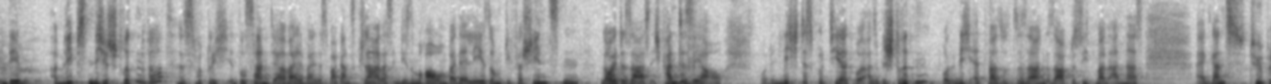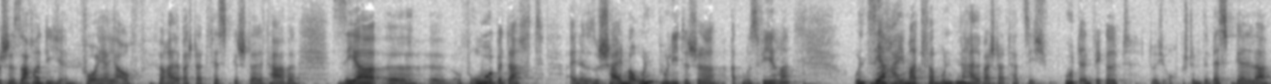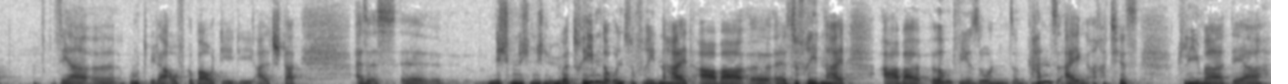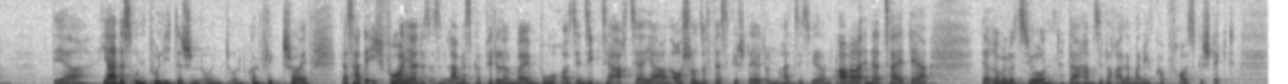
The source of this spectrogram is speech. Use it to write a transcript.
in dem am liebsten nicht gestritten wird. Das ist wirklich interessant, ja, weil, weil das war ganz klar, dass in diesem Raum bei der Lesung die verschiedensten Leute saßen. Ich kannte sie ja auch. Wurde nicht diskutiert, wurde also gestritten, wurde nicht etwa sozusagen gesagt, das sieht man anders. Eine ganz typische Sache, die ich vorher ja auch für Halberstadt festgestellt habe, sehr äh, äh, auf Ruhe bedacht, eine so scheinbar unpolitische Atmosphäre und sehr heimatverbunden. Halberstadt hat sich gut entwickelt, durch auch bestimmte Westgelder sehr äh, gut wieder aufgebaut, die, die Altstadt. Also es äh, nicht, nicht, nicht eine übertriebene Unzufriedenheit, aber äh, äh, Zufriedenheit, aber irgendwie so ein, so ein ganz eigenartiges Klima der, der, ja, des Unpolitischen und, und Konfliktscheuen. Das hatte ich vorher, das ist ein langes Kapitel in meinem Buch, aus den 70er, 80er Jahren auch schon so festgestellt und hat sich wieder. Aber in der Zeit der der Revolution, da haben sie doch alle mal den Kopf rausgesteckt.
